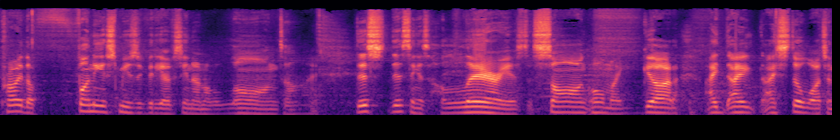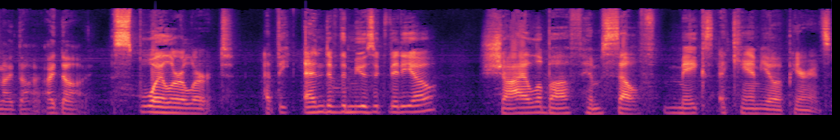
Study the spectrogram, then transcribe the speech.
Probably the funniest music video I've seen in a long time. This this thing is hilarious. The song, oh my god, I, I, I still watch and I die. I die. spoiler alert at the end of the music video shia labeouf himself makes a cameo appearance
